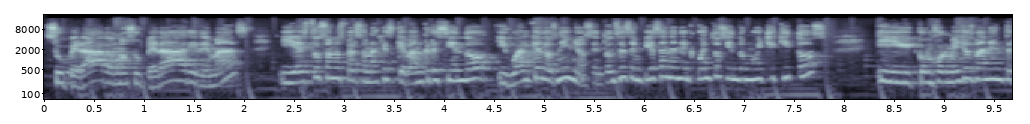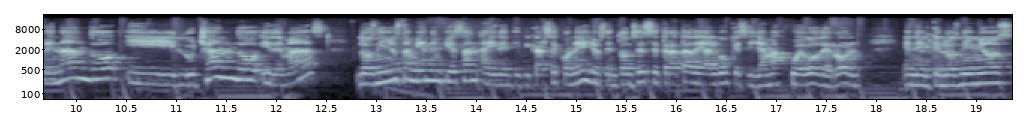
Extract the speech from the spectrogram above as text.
superar o no superar y demás. Y estos son los personajes que van creciendo igual que los niños. Entonces empiezan en el cuento siendo muy chiquitos y conforme ellos van entrenando y luchando y demás, los niños también empiezan a identificarse con ellos. Entonces se trata de algo que se llama juego de rol, en el que los niños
